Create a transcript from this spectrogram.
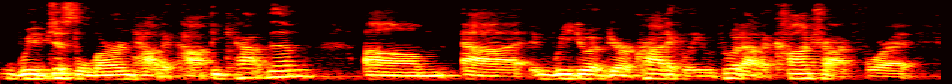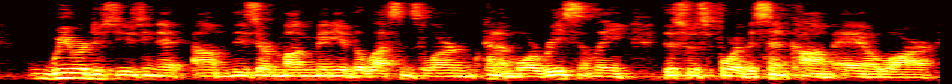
We've just learned how to copycat them. Um, uh, we do it bureaucratically. We put out a contract for it we were just using it. Um, these are among many of the lessons learned kind of more recently. This was for the CENTCOM AOR.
